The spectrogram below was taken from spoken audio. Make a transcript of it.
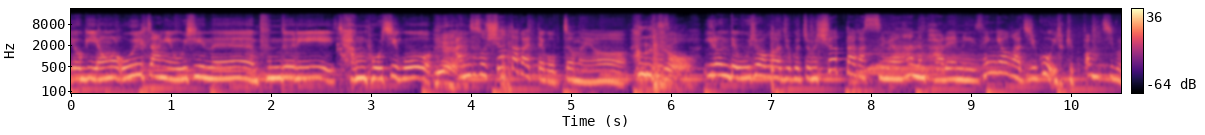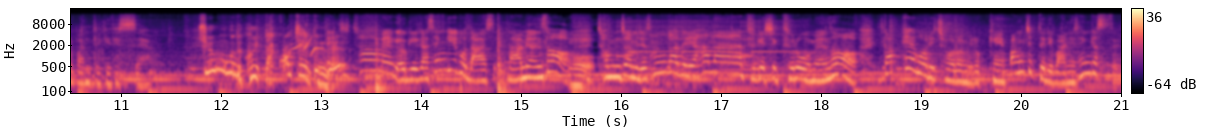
여기 영월 5일장에 오시는 분들이 장 보시고 예. 앉아서 쉬었다 갈 데가 없잖아요. 그렇죠. 이런 데 오셔가지고 좀 쉬었다 갔으면 하는 바람이 생겨가지고 이렇게 빵집을 만들게 됐어요. 지금은 근데 거의 다 꽉 차 있던데? 네, 처음에 여기가 생기고 나, 나면서 어. 점점 이제 상가들이 하나 두 개씩 들어오면서 카페 거리처럼 이렇게 빵집들이 많이 생겼어요.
